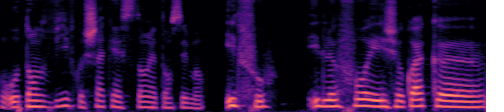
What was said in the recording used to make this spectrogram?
autant vivre chaque instant intensément. Il faut. Il le faut. Et je crois que,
